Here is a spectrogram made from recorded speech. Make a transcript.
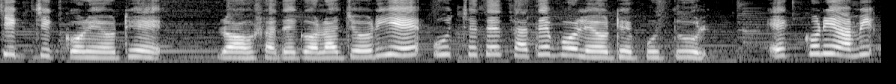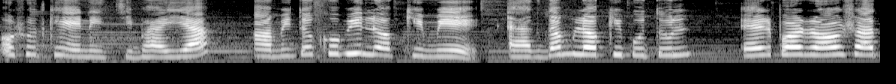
চিকচিক করে ওঠে। রওশাদের গলা জড়িয়ে উচ্ছ্বাসের সাথে বলে ওঠে পুতুল, এক্ষুনি আমি ওষুধ খেয়ে নিচ্ছি ভাইয়া। আমি তো খুবই লক্ষ্মী মেয়ে, একদম লক্ষ্মী পুতুল। এরপর রওশাদ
